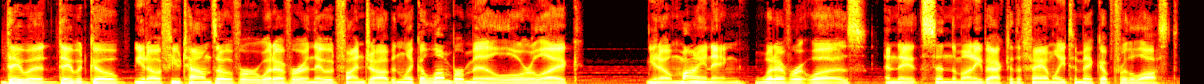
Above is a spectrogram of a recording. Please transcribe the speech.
they would they would go, you know, a few towns over or whatever and they would find job in like a lumber mill or like you know, mining, whatever it was, and they'd send the money back to the family to make up for the lost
